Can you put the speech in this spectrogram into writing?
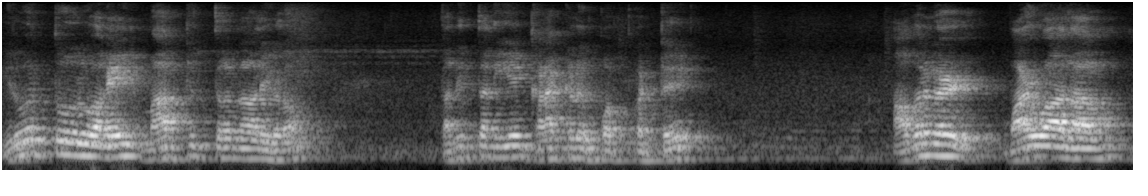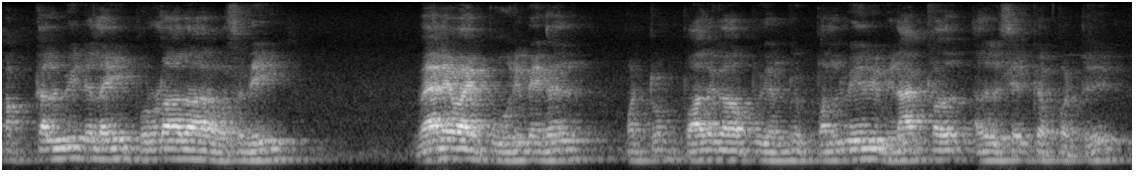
இருபத்தோரு வகை மாற்றுத்திறனாளிகளும் தனித்தனியே கணக்கெடுக்கப்பட்டு அவர்கள் வாழ்வாதாரம் மக்- கல்வி நிலை பொருளாதார வசதி வேலைவாய்ப்பு உரிமைகள் மற்றும் பாதுகாப்பு என்று பல்வேறு வினாக்கள் அதில் சேர்க்கப்பட்டு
